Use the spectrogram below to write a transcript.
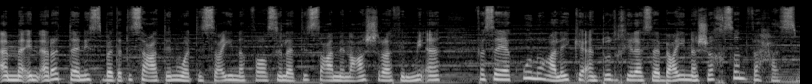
أما إن أردت نسبة 99.9 من عشرة في المئة فسيكون عليك أن تدخل 70 شخصا فحسب.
